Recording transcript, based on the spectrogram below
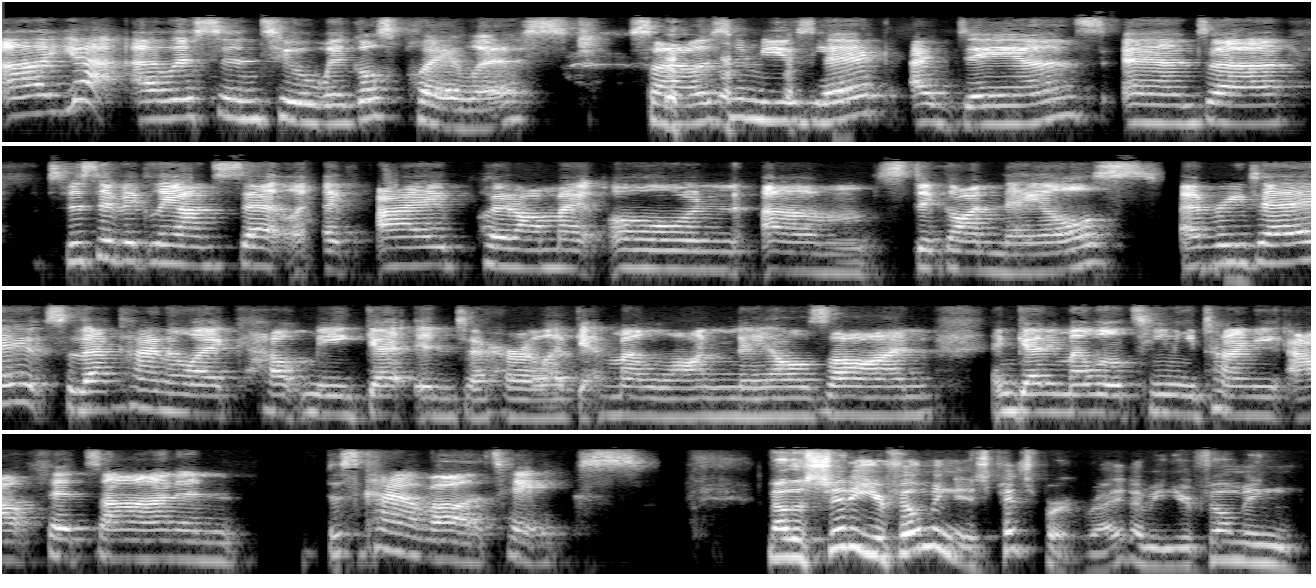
Uh, yeah, I listen to a Wiggles playlist. So I listen to music, I dance, and uh, specifically on set, like I put on my own um, stick on nails every mm. So that kind of like helped me get into her, like getting my long nails on and getting my little teeny tiny outfits on. And just kind of all it takes. Now, the city you're filming is Pittsburgh, right? I mean, you're filming,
